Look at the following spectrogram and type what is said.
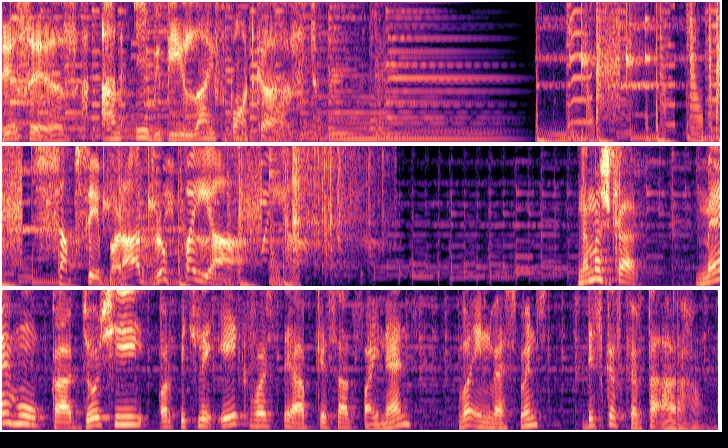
This is an ABP Life podcast. सबसे बड़ा रुपया नमस्कार, मैं हूँ उपकार जोशी और पिछले एक वर्ष से आपके साथ फाइनेंस व इन्वेस्टमेंट्स डिस्कस करता आ रहा हूँ।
